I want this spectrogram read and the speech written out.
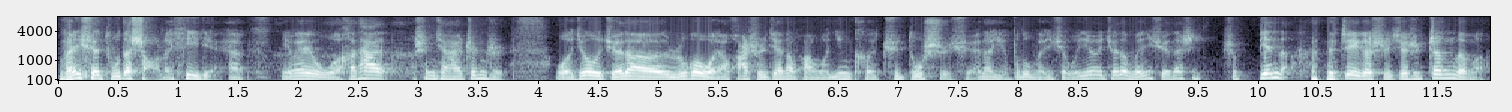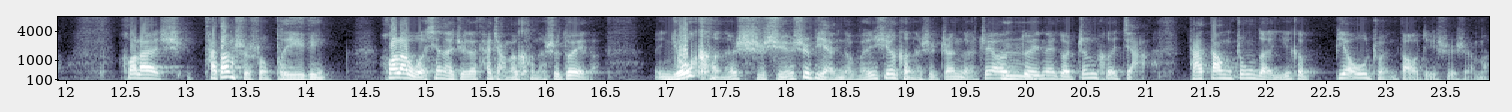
文学读的少了一点，因为我和他生前还争执，我就觉得如果我要花时间的话，我宁可去读史学的，也不读文学。我因为觉得文学那是是编的，这个史学是真的嘛。后来是他当时说不一定，后来我现在觉得他讲的可能是对的。有可能史学是编的，文学可能是真的。这要对那个真和假，它当中的一个标准到底是什么？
